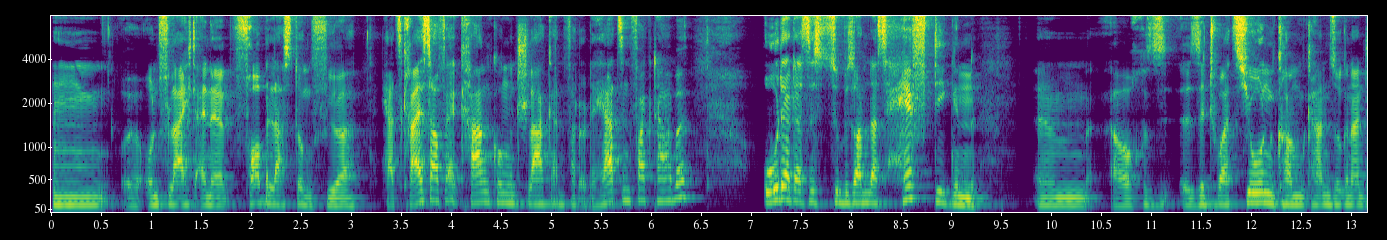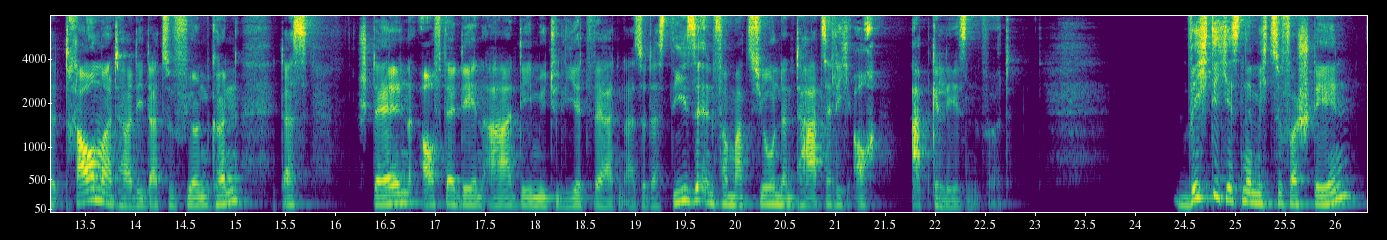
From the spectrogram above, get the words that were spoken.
mm, und vielleicht eine Vorbelastung für Herz-Kreislauf-Erkrankungen, Schlaganfall oder Herzinfarkt habe. Oder dass es zu besonders heftigen ähm, auch Situationen kommen kann, sogenannte Traumata, die dazu führen können, dass Stellen auf der DNA demethyliert werden. Also dass diese Information dann tatsächlich auch abgelesen wird. Wichtig ist nämlich zu verstehen,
